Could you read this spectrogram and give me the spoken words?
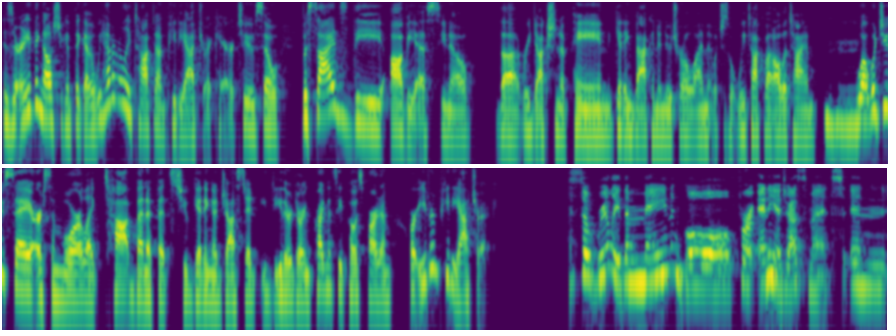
is there anything else you can think of? We haven't really talked on pediatric care too. So besides the obvious, you know, the reduction of pain, getting back into neutral alignment, which is what we talk about all the time. Mhm. What would you say are some more like top benefits to getting adjusted either during pregnancy, postpartum, or even pediatric? So really the main goal for any adjustment in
